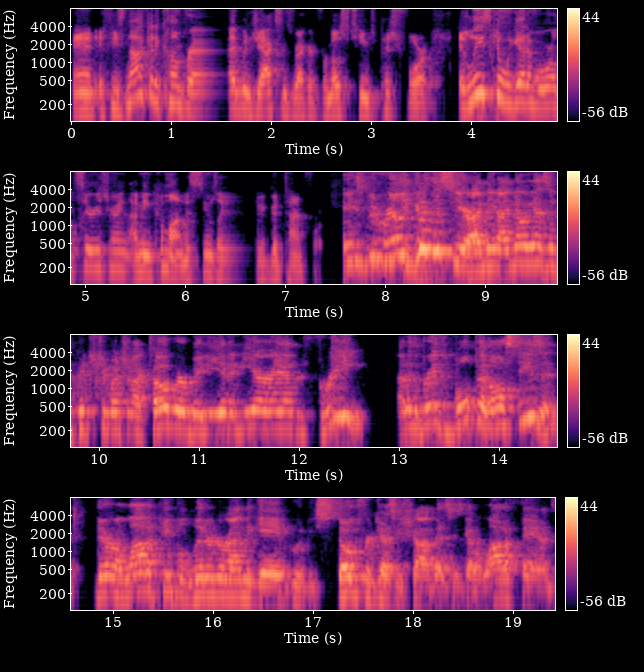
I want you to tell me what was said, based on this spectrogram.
And if he's not going to come for Edwin Jackson's record for most teams pitched for, at least can we get him a World Series ring? I mean, come on, this seems like a good time for. He's been really good this year. I mean, I know he hasn't pitched too much in October, but he had an ERA under three out of the Braves bullpen all season. There are a lot of people littered around the game who would be stoked for Jesse Chavez. He's got a lot of fans.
